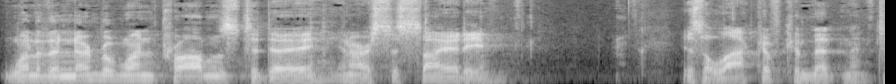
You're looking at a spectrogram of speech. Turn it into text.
One of the number one problems today in our society is a lack of commitment.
